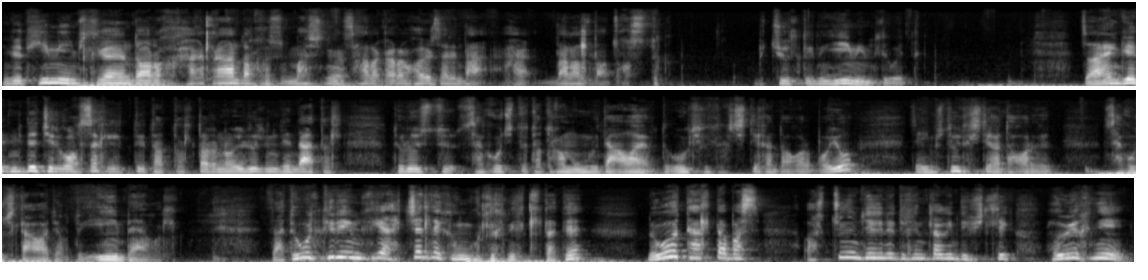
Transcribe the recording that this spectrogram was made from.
Ингээд хими имчилгээнд орох, хагалгаанд орохоос маш нэг сар гарan 2 сарын дараалд зогсдог. Бичүүлдэг нэг ийм имлэг байдаг. За ингээд мэдээч хэрэг улсах гэдэг тодголтоор нөө эрүүл мэндийн даатгал төрөөс санхүүждэг тодорхой мөнгнүүд аваа явдаг. Үйлчлүүлэгчдийн тоогоор буюу за эмчтүүлэгчдийн тоогоор санхүүжилт аваад явдаг ийм байгуул. За тэгвэл тэр имлэгийн ачааллыг хөнгөлөх нэг тал та тий. Нөгөө талдаа бас орчин үеийн техник технологийн дэвшлиг хувийнхны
